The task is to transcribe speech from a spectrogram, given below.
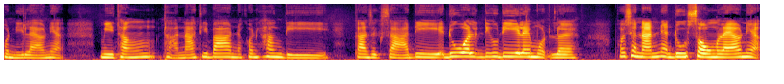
คนนี้แล้วเนี่ย มีทั้งฐานะที่บ้านเนี่ยค่อนข้างดี การศึกษาดีดูดูดีอะไรหมดเลย เพราะฉะนั้นเนี่ยดูทรงแล้วเนี่ย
